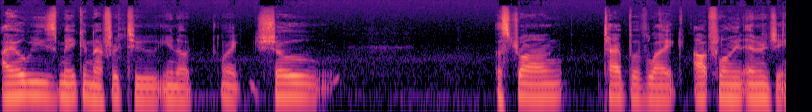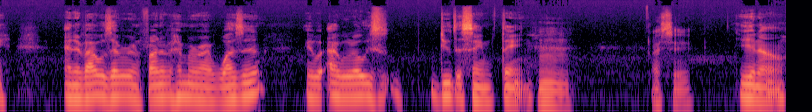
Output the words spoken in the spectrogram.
I always make an effort to you know like show a strong type of like outflowing energy, and if I was ever in front of him or I wasn't, it w- I would always do the same thing. Hmm. I see. You know,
